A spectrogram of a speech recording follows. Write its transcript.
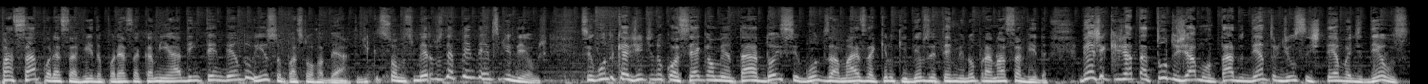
passar por essa vida, por essa caminhada, entendendo isso, pastor Roberto, de que somos primeiro os dependentes de Deus. Segundo, que a gente não consegue aumentar dois segundos a mais daquilo que Deus determinou para nossa vida. Veja que já está tudo já montado dentro de um sistema de Deus,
